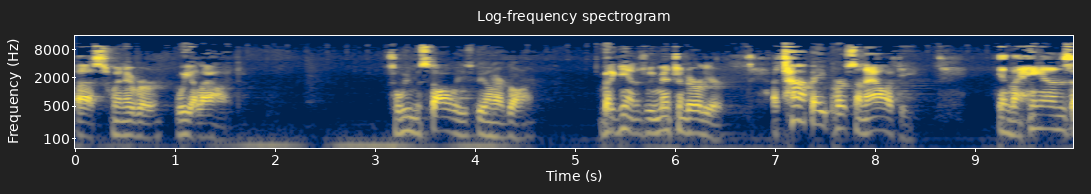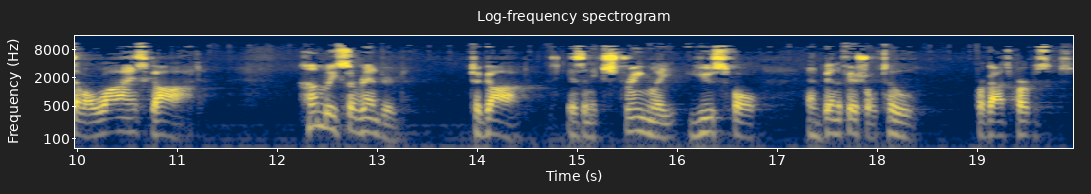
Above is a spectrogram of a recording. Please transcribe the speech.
us whenever we allow it. So we must always be on our guard. But again, as we mentioned earlier, a type A personality in the hands of a wise God, humbly surrendered to God, is an extremely useful and beneficial tool for God's purposes.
